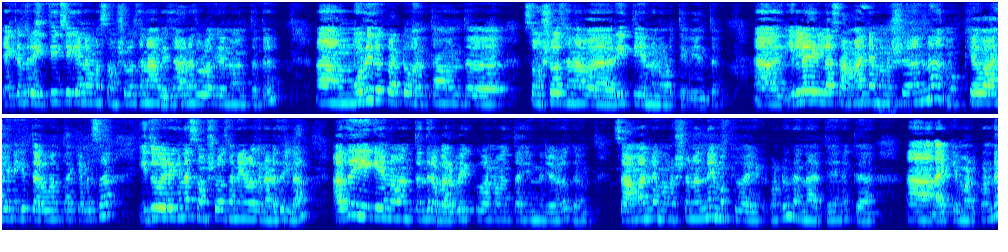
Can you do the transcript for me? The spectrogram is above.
ಯಾಕಂದ್ರೆ ಇತ್ತೀಚೆಗೆ ನಮ್ಮ ಸಂಶೋಧನಾ ವಿಧಾನದೊಳಗೆ ಏನು ಅಂತಂದ್ರೆ ಮುರಿದು ಕಟ್ಟುವಂತ ಒಂದು ಸಂಶೋಧನಾ ರೀತಿಯನ್ನು ನೋಡ್ತೀವಿ ಅಂತ. ಇಲ್ಲೇ ಇಲ್ಲ ಸಾಮಾನ್ಯ ಮನುಷ್ಯನನ್ನ ಮುಖ್ಯವಾಹಿನಿಗೆ ತರುವಂತ ಕೆಲಸ ಇದುವರೆಗಿನ ಸಂಶೋಧನೆಯೊಳಗೆ ನಡೆದಿಲ್ಲ. ಅದು ಈಗೇನು ಅಂತಂದ್ರೆ ಬರಬೇಕು ಅನ್ನುವಂತ ಹಿನ್ನೆಲೆಯೊಳಗೆ ಸಾಮಾನ್ಯ ಮನುಷ್ಯನನ್ನೇ ಮುಖ್ಯವಾಗಿ ಇಟ್ಕೊಂಡು ನನ್ನ ಅಧ್ಯಯನಕ್ಕೆ ಆಯ್ಕೆ ಮಾಡಿಕೊಂಡೆ.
